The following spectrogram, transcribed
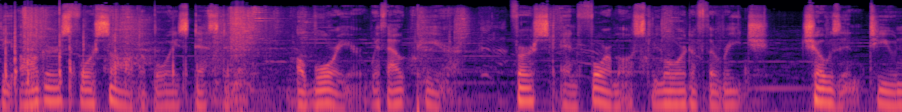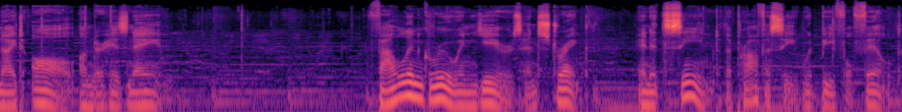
The augurs foresaw the boy's destiny, a warrior without peer, first and foremost Lord of the Reach, chosen to unite all under his name. Faolan grew in years and strength, and it seemed the prophecy would be fulfilled.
